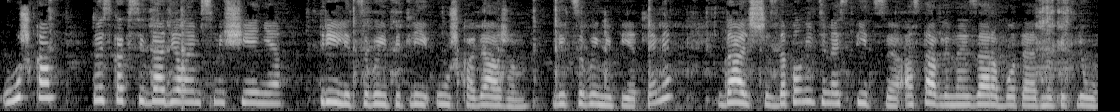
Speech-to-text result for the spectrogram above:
ушка. То есть, как всегда, делаем смещение. Три лицевые петли ушка вяжем лицевыми петлями. Дальше с дополнительной спицы, оставленной за работой одну петлю,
